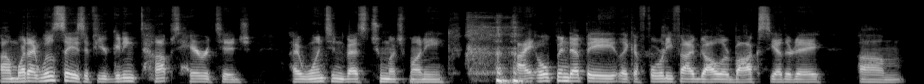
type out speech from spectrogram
Um, what I will say is if you're getting Topps Heritage, I wouldn't invest too much money. I opened up a like a $45 box the other day. Um,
